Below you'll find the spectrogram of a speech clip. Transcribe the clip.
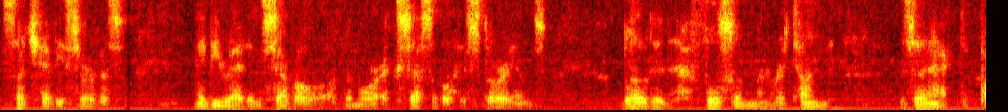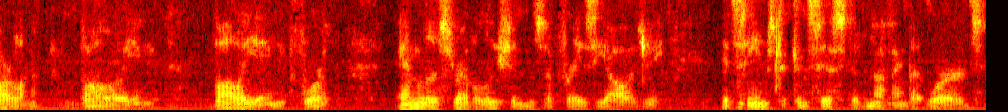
such heavy service may be read in several of the more accessible historians. Bloated, fulsome, and rotund is an act of parliament, volleying, volleying forth endless revolutions of phraseology. It seems to consist of nothing but words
